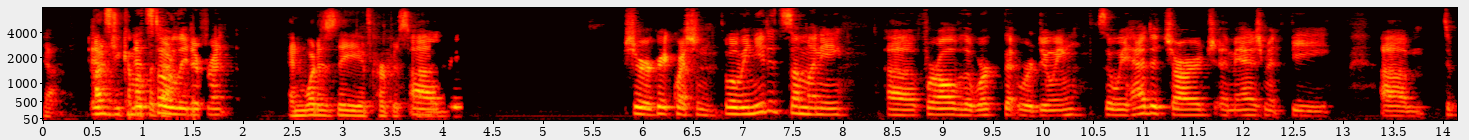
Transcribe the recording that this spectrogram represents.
Yeah. How did you come up with totally that? different. And what is the purpose? Uh, sure, great question. Well, we needed some money uh, for all of the work that we're doing, so we had to charge a management fee. Um, to,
